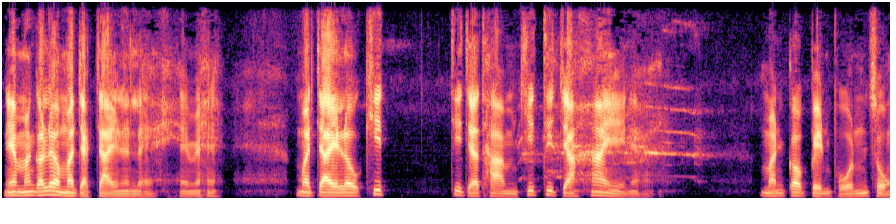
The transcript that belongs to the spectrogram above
เนี่ยมันก็เริ่มมาจากใจนั่นแหละเห็นไหมเมื่อใจเราคิดที่จะทำคิดที่จะให้เนี่ยมันก็เป็นผลส่ง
